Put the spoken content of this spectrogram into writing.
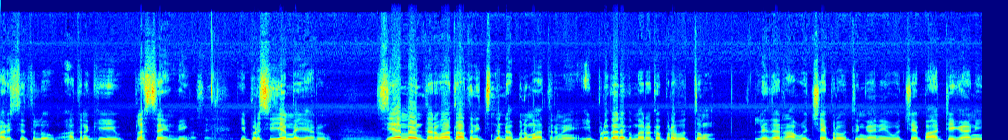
పరిస్థితులు అతనికి ప్లస్ అయింది. ఇప్పుడు సీఎం అయ్యారు. సీఎం అయిన తర్వాత అతను ఇచ్చిన డబ్బులు మాత్రమే. ఇప్పుడు కనుక మరొక ప్రభుత్వం లేదా రా వచ్చే ప్రభుత్వం కానీ వచ్చే పార్టీ కానీ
